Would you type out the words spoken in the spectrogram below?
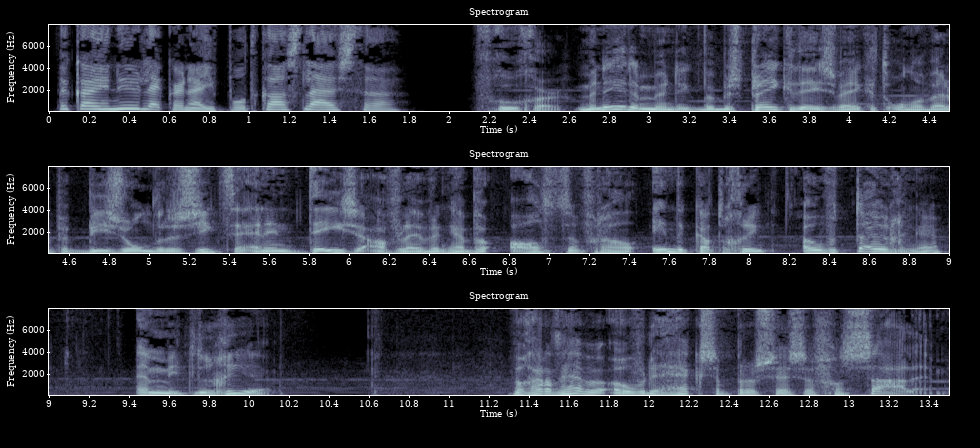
dan kan je nu lekker naar je podcast luisteren. Vroeger. Meneer de Munnik, we bespreken deze week het onderwerp bijzondere ziekte. En in deze aflevering hebben we altijd een verhaal in de categorie overtuigingen en mythologieën. We gaan het hebben over de heksenprocessen van Salem.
